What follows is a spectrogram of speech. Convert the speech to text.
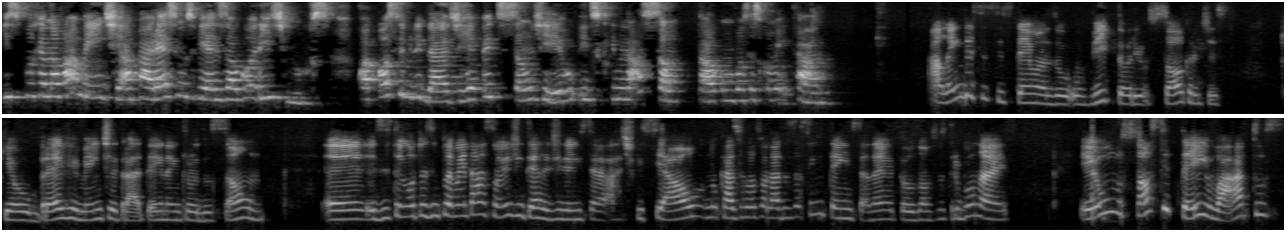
Isso porque, novamente, aparecem os viés algorítmicos, com a possibilidade de repetição de erro e discriminação, tal como vocês comentaram. Além desses sistemas, o, Victor e o Sócrates, que eu brevemente tratei na introdução, é, existem outras implementações de inteligência artificial, no caso relacionadas à sentença, né, pelos nossos tribunais. Eu só citei o Atos,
